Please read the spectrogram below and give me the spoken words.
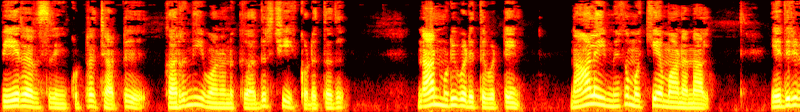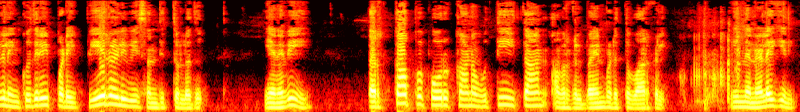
பேரரசரின் குற்றச்சாட்டு கருங்கைவாணனுக்கு அதிர்ச்சியை கொடுத்தது. நான் முடிவெடுத்து விட்டேன். நாளை மிக முக்கியமான நாள். எதிரிகளின் குதிரைப்படை பேரழிவை சந்தித்துள்ளது. எனவே தற்காப்பு போருக்கான உத்தியைத்தான் அவர்கள் பயன்படுத்துவார்கள். இந்த நிலையில்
